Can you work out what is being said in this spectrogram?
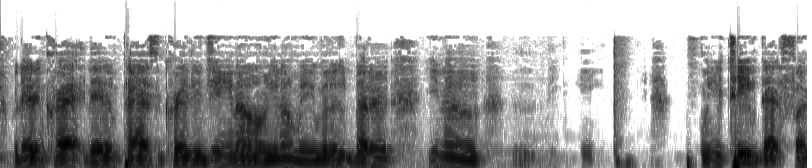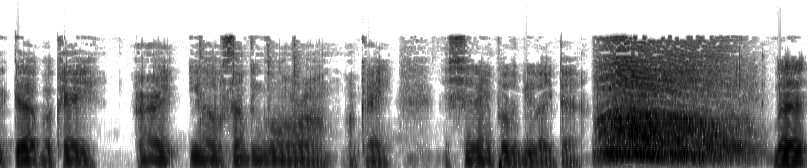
but they didn't crack, they didn't pass the crazy gene on, you know what I mean? But it's better, you know, when your teeth that fucked up, okay, all right, you know something going wrong, okay. This shit ain't supposed to be like that. But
